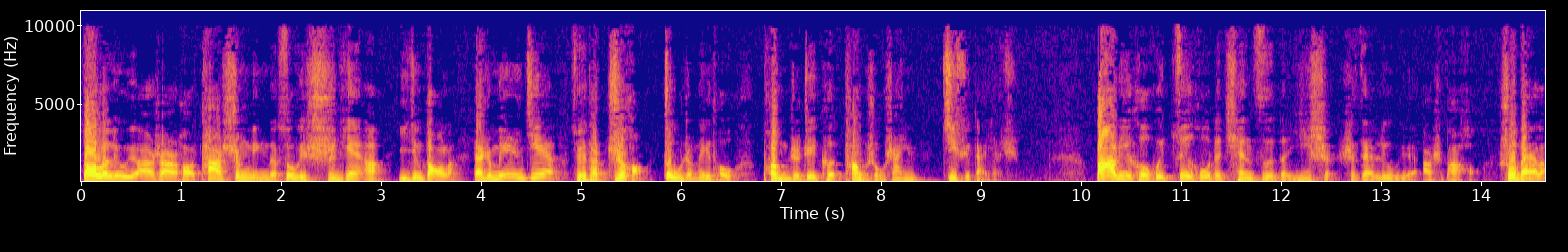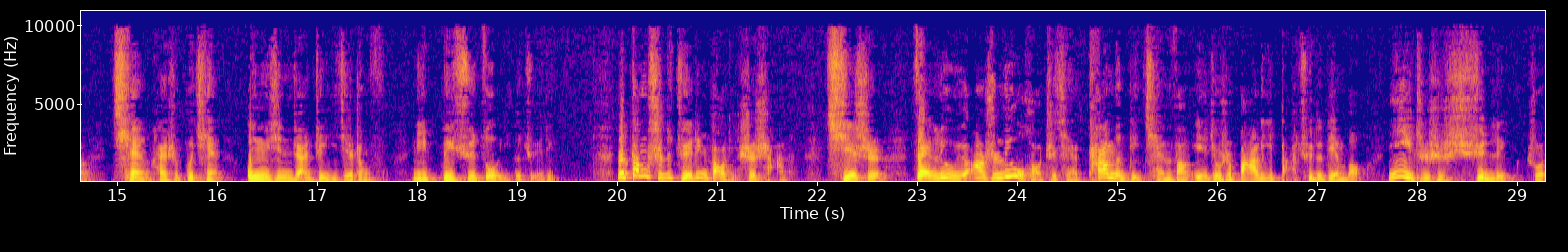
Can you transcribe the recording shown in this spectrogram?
到了六月二十二号，他声明的所谓十天啊，已经到了，但是没人接啊，所以他只好皱着眉头，捧着这颗烫手山芋继续干下去。巴黎和会最后的签字的仪式是在六月二十八号。说白了，签还是不签，攻心战这一届政府，你必须做一个决定。那当时的决定到底是啥呢？其实，在六月二十六号之前，他们给前方，也就是巴黎打去的电报。一直是训令说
